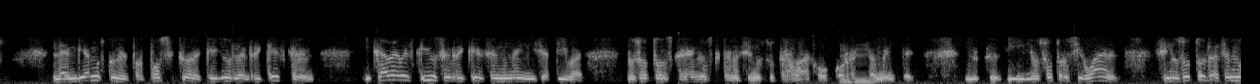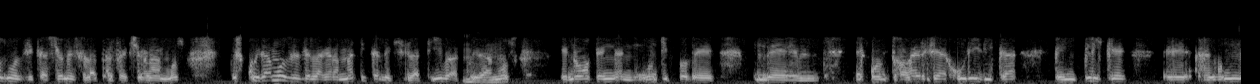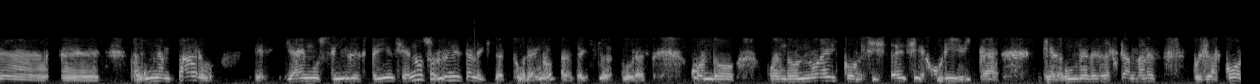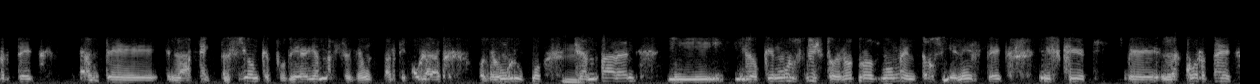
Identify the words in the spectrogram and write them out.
la enviamos con el propósito de que ellos la enriquezcan. Y cada vez que ellos enriquecen una iniciativa, nosotros creemos que están haciendo su trabajo correctamente. Y nos nosotros igual. Si nosotros hacemos modificaciones y la perfeccionamos, pues cuidamos desde la gramática legislativa, cuidamos que no tenga ningún tipo de, de, controversia jurídica que implique eh, alguna eh, algún amparo ya hemos tenido experiencia no solo en esta legislatura, en otras legislaturas, cuando cuando no hay consistencia jurídica de alguna de las cámaras, pues la Corte ante la afectación que pudiera llamarse de un particular o de un grupo, mm. se amparan y, y, lo que hemos visto en otros momentos y en este es que eh, la Corte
